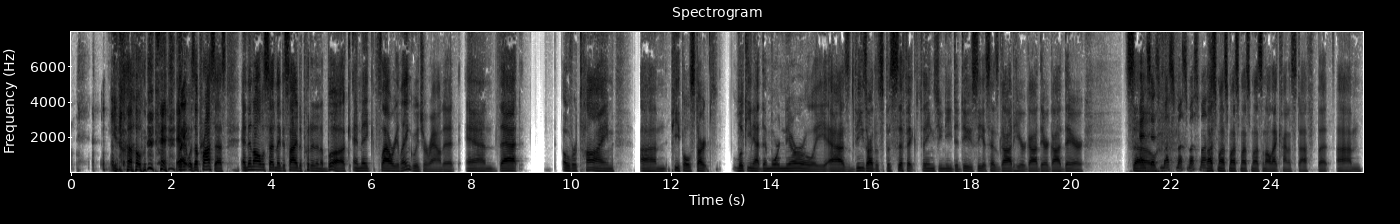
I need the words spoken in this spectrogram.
You know, and Right. it was a process. And then all of a sudden, they decided to put it in a book and make flowery language around it, and that over time, um, people start looking at them more narrowly as these are the specific things you need to do. See, it says God here, God there, God there. So and says must must must must must, must, must, must, must, and all that kind of stuff. But, um,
